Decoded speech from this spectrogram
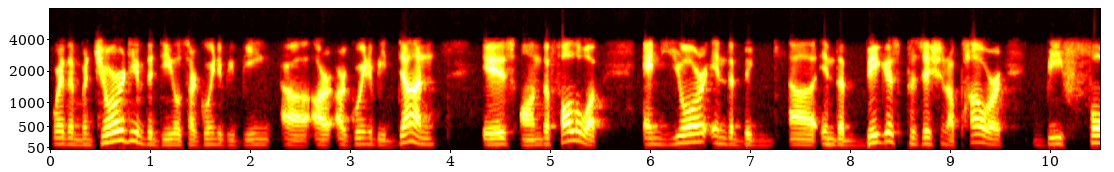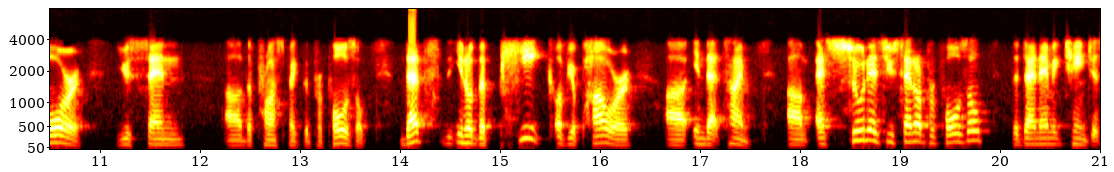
where the majority of the deals are going to be being uh, are are going to be done is on the follow up, and you're in the big uh, in the biggest position of power before you send uh, the prospect the proposal. That's you know the peak of your power uh, in that time. Um, as soon as you send out a proposal, the dynamic changes.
